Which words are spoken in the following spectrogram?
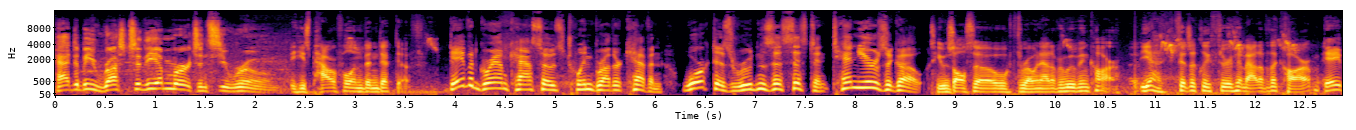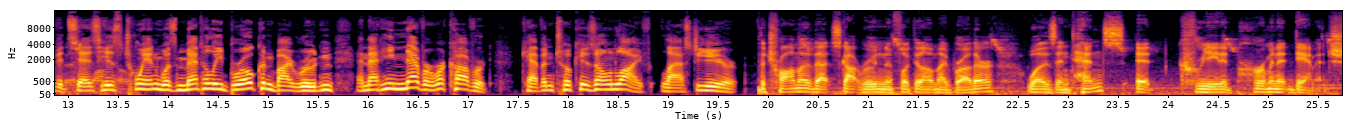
had to be rushed to the emergency room. He's powerful and vindictive. David Graham Caso's twin brother Kevin worked as Rudin's assistant 10 years ago. He was also thrown out of a moving car. Yeah, physically threw him out of the car. David says his twin was mentally broken by Rudin and that he never recovered. Kevin took his own life last year. The trauma that Scott Rudin inflicted on my brother was intense. It created permanent damage.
